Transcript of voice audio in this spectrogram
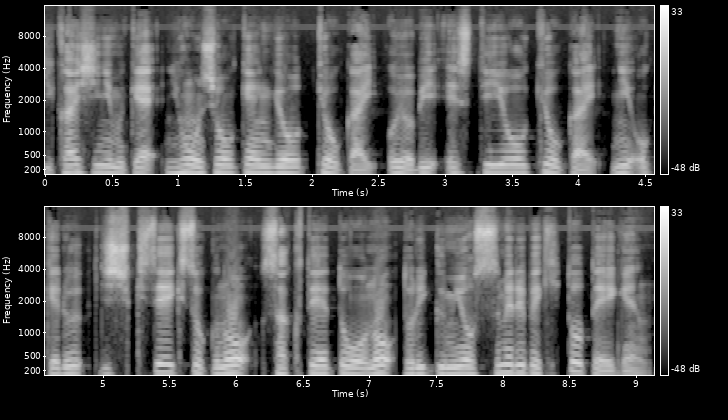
引開始に向け、日本証券業協会及び STO 協会における自主規制規則の策定等の取り組みを進めるべきと提言。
